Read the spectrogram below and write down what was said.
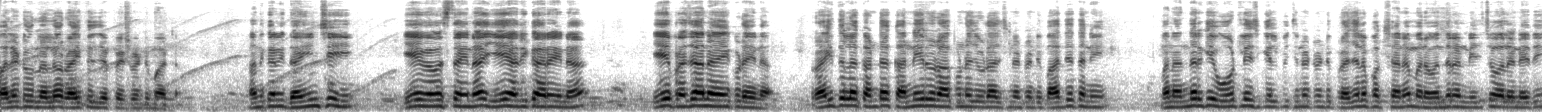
పల్లెటూర్లలో రైతులు చెప్పేటువంటి మాట. అందుకని దయించి ఏ వ్యవస్థ అయినా ఏ అధికారి అయినా ఏ ప్రజానాయకుడైనా రైతుల కంట కన్నీరు రాకుండా చూడాల్సినటువంటి బాధ్యతని మనందరికీ ఓట్లేసి గెలిపించినటువంటి ప్రజల పక్షాన మనమందరం నిల్చోవాలనేది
